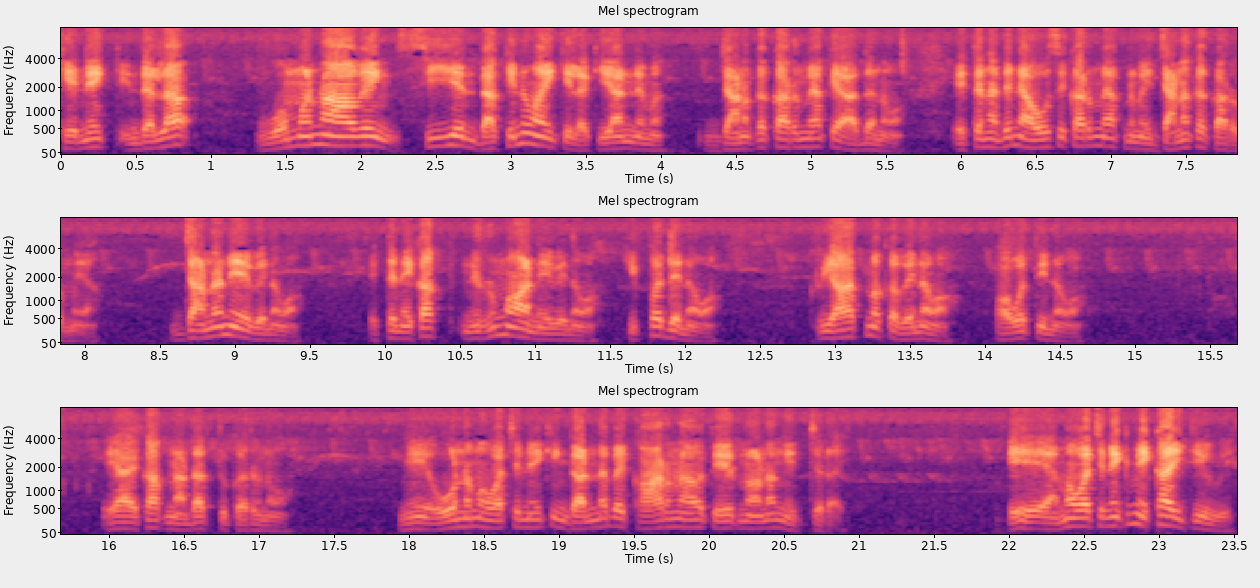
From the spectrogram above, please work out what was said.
කෙනෙක් ඉඳලා වමනාවෙන් 100න් දකින්නවයි කියලා කියන්නේම ජනක කර්මයක් යදනවා. එතන හැදෙන අවශ්‍ය කර්මයක් නෙමෙයි ජනක කර්මයක්. ජනනය වෙනවා. එතන එකක් නිර්මාණය වෙනවා. ඉපදෙනවා. ක්‍රියාත්මක වෙනවා. පවතිනවා. එයා එකක් නඩත්තු කරනවා. මේ ඕනම වචනයකින් ගන්න බෑ කාරණාව තේරුණා නම් එච්චරයි. ඒ හැම වචනයකම එකයි කිව්වේ.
